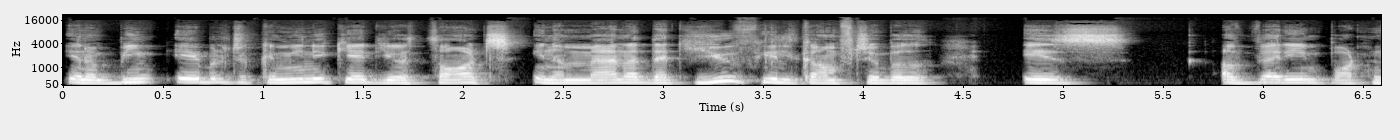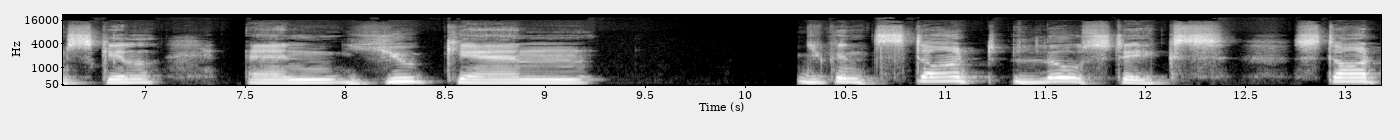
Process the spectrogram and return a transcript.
you know being able to communicate your thoughts in a manner that you feel comfortable is a very important skill, and you can you can start low stakes start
